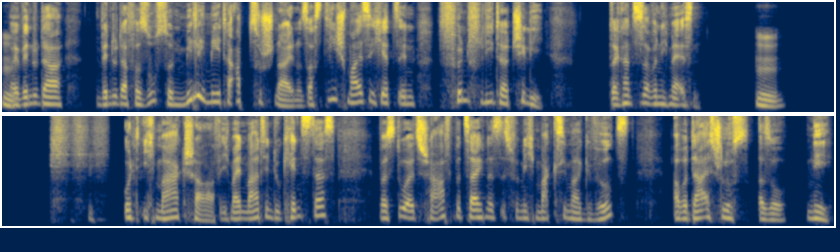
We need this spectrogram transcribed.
Mhm. Weil wenn du da, wenn du da versuchst, so einen Millimeter abzuschneiden und sagst, die schmeiße ich jetzt in fünf Liter Chili, dann kannst du es einfach nicht mehr essen. mhm. Und ich mag scharf. Ich meine, Martin, du kennst das. Was du als scharf bezeichnest, ist für mich maximal gewürzt. Aber da ist Schluss. Also, nee.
